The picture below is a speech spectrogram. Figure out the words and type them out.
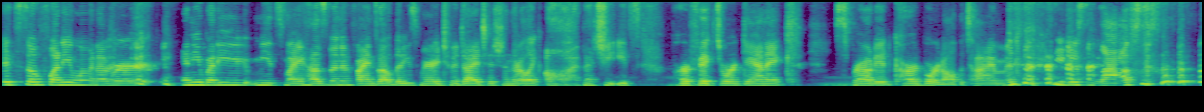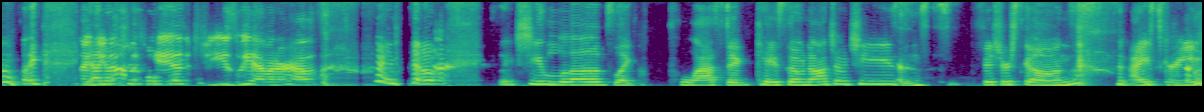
It's so funny whenever anybody meets my husband and finds out that he's married to a dietitian, they're like, oh, I bet she eats perfect organic sprouted cardboard all the time. And he just laughs. like, I yeah, do no, not have canned cheese we have in our house. I know. like she loves like plastic queso nacho cheese and Fisher scones and ice cream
